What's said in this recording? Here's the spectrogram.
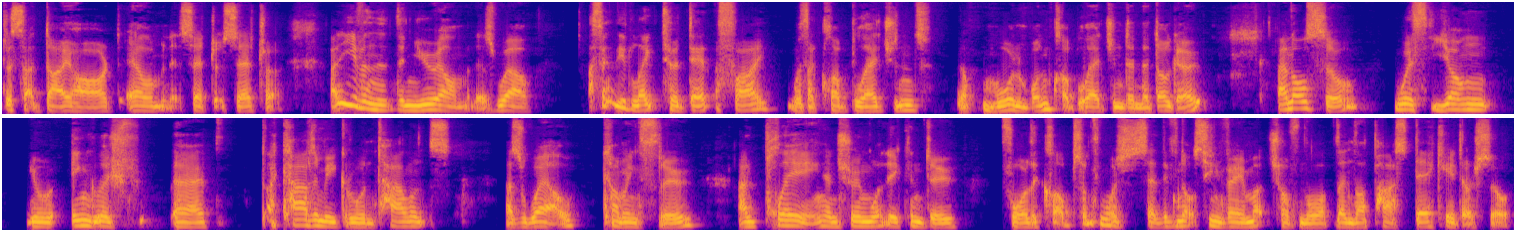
just that die-hard element, etc., etc., and even the, the, new element as well. I think they'd like to identify with a club legend, more than one club legend in the dugout, and also with young, you know, English uh, academy-grown talents as well coming through and playing and showing what they can do for the club. Something which I said they've not seen very much of in the, in the past decade or so.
